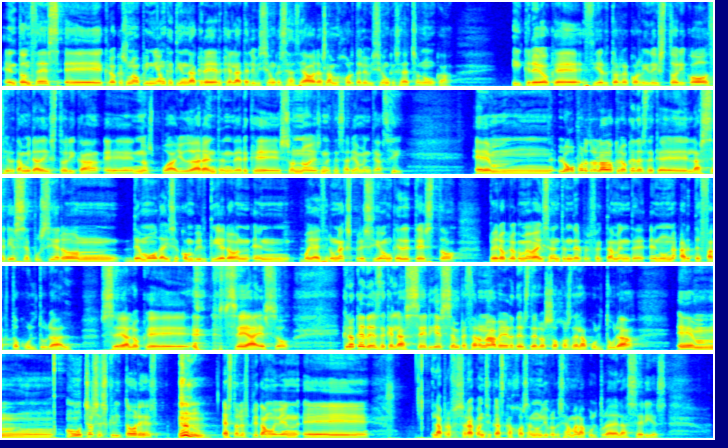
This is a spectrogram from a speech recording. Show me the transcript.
Entonces, eh, creo que es una opinión que tiende a creer que la televisión que se hace ahora es la mejor televisión que se ha hecho nunca. Y creo que cierto recorrido histórico o cierta mirada histórica eh, nos puede ayudar a entender que eso no es necesariamente así. Em, luego, por otro lado, creo que desde que las series se pusieron de moda y se convirtieron en, voy a decir una expresión que detesto, pero creo que me vais a entender perfectamente, en un artefacto cultural, sea lo que sea eso, creo que desde que las series se empezaron a ver desde los ojos de la cultura, em, muchos escritores, esto lo explica muy bien... Eh, la profesora Conchi Cascajosa en un libro que se llama La cultura de las series.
